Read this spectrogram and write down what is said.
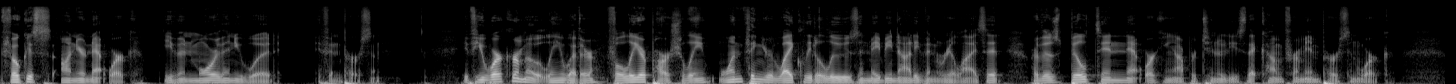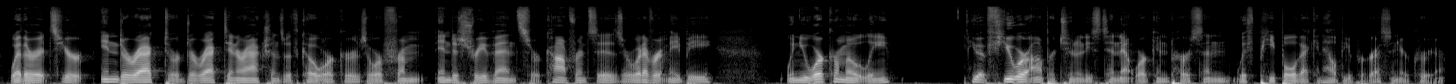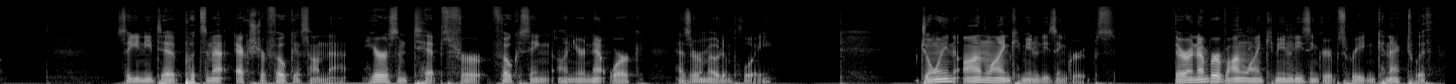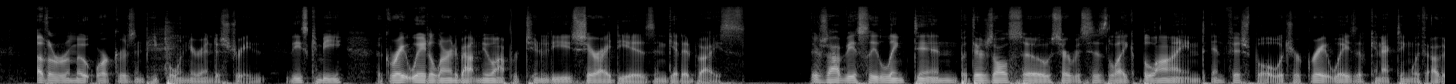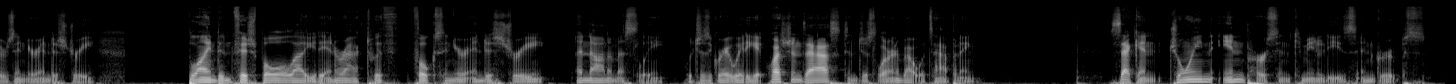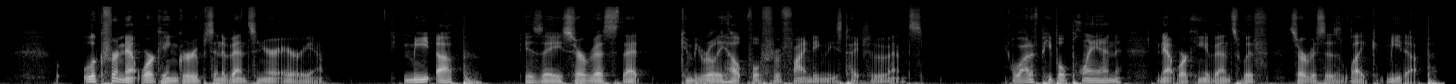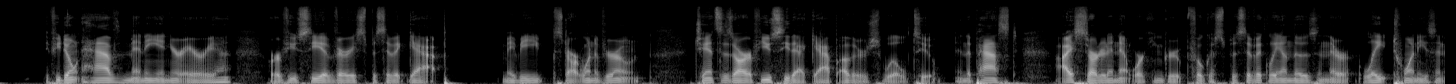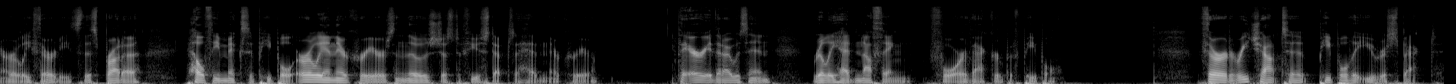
focus on your network even more than you would if in person. If you work remotely, whether fully or partially, one thing you're likely to lose and maybe not even realize it are those built in networking opportunities that come from in person work. Whether it's your indirect or direct interactions with coworkers or from industry events or conferences or whatever it may be, when you work remotely, you have fewer opportunities to network in person with people that can help you progress in your career. So you need to put some extra focus on that. Here are some tips for focusing on your network as a remote employee. Join online communities and groups. There are a number of online communities and groups where you can connect with other remote workers and people in your industry. These can be a great way to learn about new opportunities, share ideas, and get advice. There's obviously LinkedIn, but there's also services like Blind and Fishbowl, which are great ways of connecting with others in your industry. Blind and Fishbowl allow you to interact with folks in your industry anonymously, which is a great way to get questions asked and just learn about what's happening. Second, join in person communities and groups. Look for networking groups and events in your area. Meetup is a service that can be really helpful for finding these types of events. A lot of people plan networking events with services like Meetup. If you don't have many in your area, or if you see a very specific gap, maybe start one of your own. Chances are, if you see that gap, others will too. In the past, I started a networking group focused specifically on those in their late 20s and early 30s. This brought a healthy mix of people early in their careers and those just a few steps ahead in their career the area that I was in really had nothing for that group of people. Third, reach out to people that you respect.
